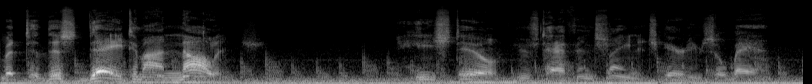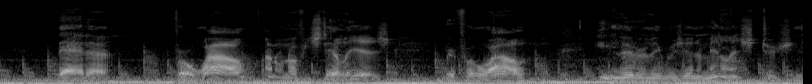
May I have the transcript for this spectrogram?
But to this day, to my knowledge, he's still just half insane. It scared him so bad that uh, for a while, I don't know if he still is, but for a while, he literally was in a mental institution.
